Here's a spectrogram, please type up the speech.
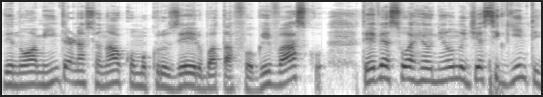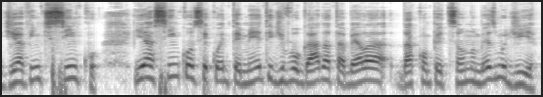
de nome internacional como Cruzeiro, Botafogo e Vasco, teve a sua reunião no dia seguinte, dia 25, e assim consequentemente divulgada a tabela da competição no mesmo dia.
